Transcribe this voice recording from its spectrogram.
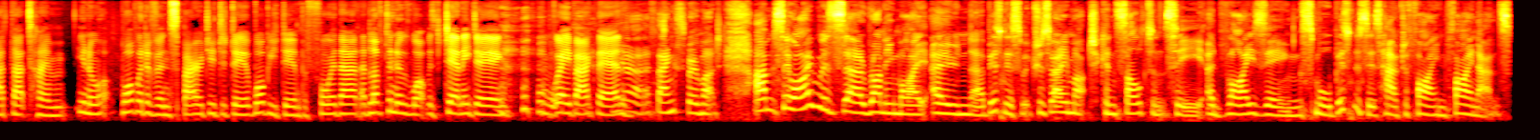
at that time, you know, what would have inspired you to do it? What were you doing before that? I'd love to know what was Jenny doing way back then. Yeah, thanks very much. Um, so I was uh, running my own uh, business, which was very much a consultancy advising small businesses how to find finance.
